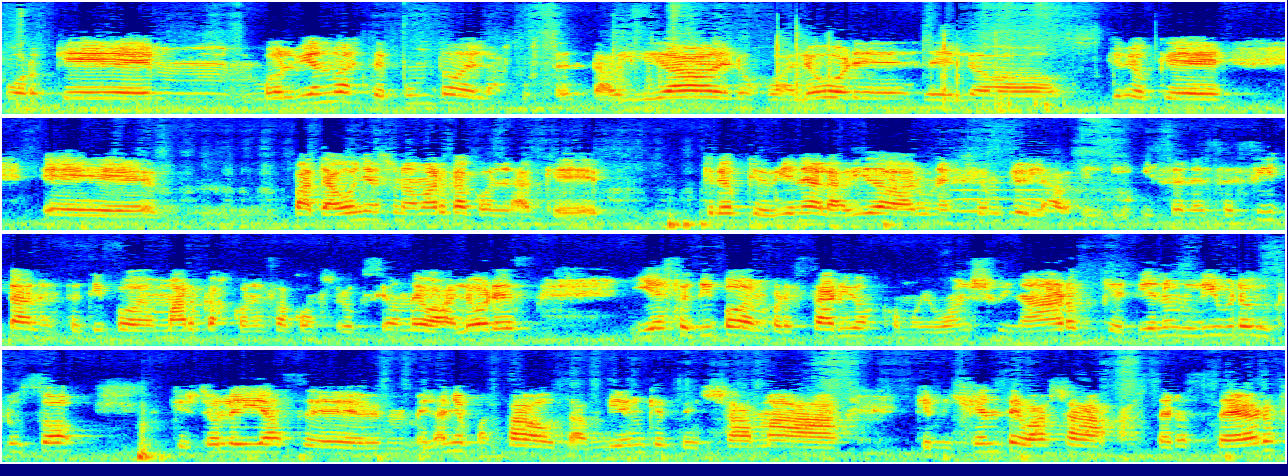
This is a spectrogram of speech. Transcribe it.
porque mm, volviendo a este punto de la sustentabilidad, de los valores, de los, creo que eh, Patagonia es una marca con la que creo que viene a la vida a dar un ejemplo y, se necesitan este tipo de marcas con esa construcción de valores y ese tipo de empresarios como Yvonne Chouinard, que tiene un libro incluso que yo leí hace el año pasado también que se llama Que mi gente vaya a hacer surf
